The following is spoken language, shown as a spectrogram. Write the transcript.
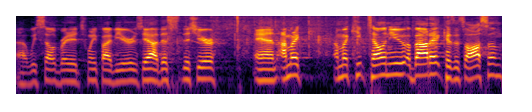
Uh, we celebrated 25 years, yeah, this, this year. And I'm going to I'm to keep telling you about it because it's awesome.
